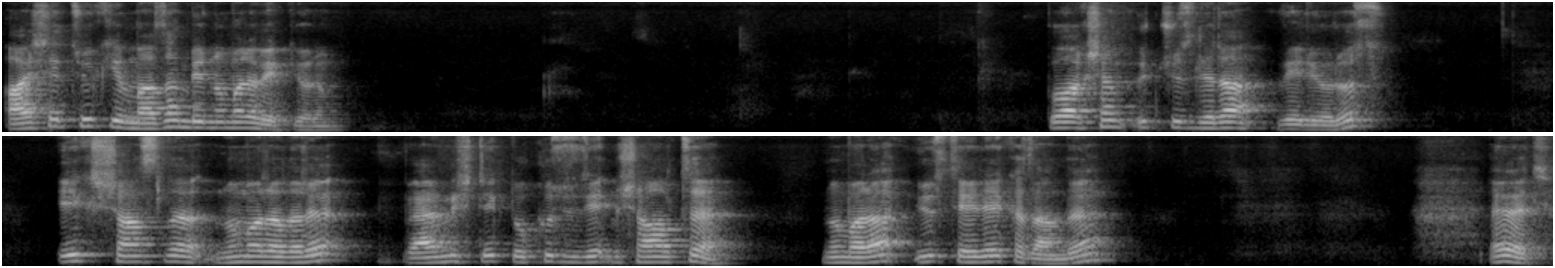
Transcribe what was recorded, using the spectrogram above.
Ayşe Türk Yılmaz'dan bir numara bekliyorum. Bu akşam 300 lira veriyoruz. İlk şanslı numaraları vermiştik. 976 numara 100 TL kazandı. Evet.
